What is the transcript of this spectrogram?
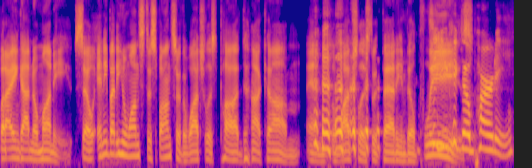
but I ain't got no money. So anybody who wants to sponsor the watchlistpod.com and the watchlist with Pattie and Bill, So you please. could go party.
